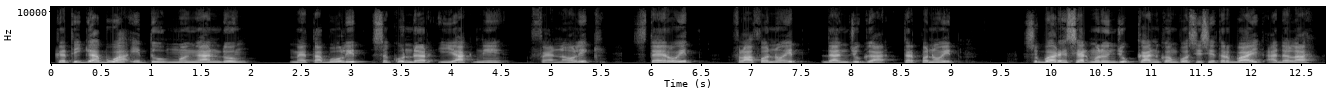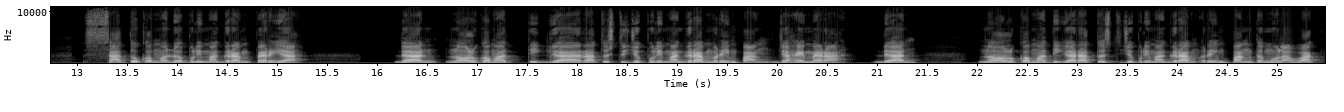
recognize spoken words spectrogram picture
Ketiga buah itu mengandung metabolit sekunder yakni fenolik, steroid, flavonoid, dan juga terpenoid. Sebuah riset menunjukkan komposisi terbaik adalah 1,25 gram peria dan 0,375 gram rimpang jahe merah dan 0,375 gram rimpang temulawak,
